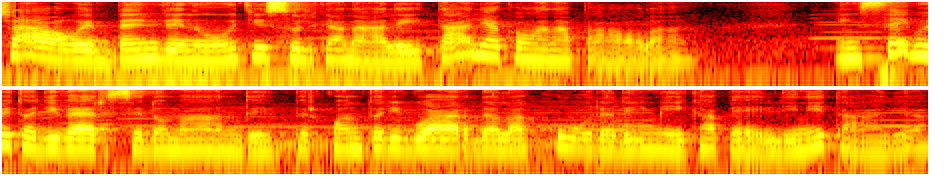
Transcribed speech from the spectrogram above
Ciao e benvenuti sul canale Italia con Anna Paola. In seguito a diverse domande per quanto riguarda la cura dei miei capelli in Italia,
